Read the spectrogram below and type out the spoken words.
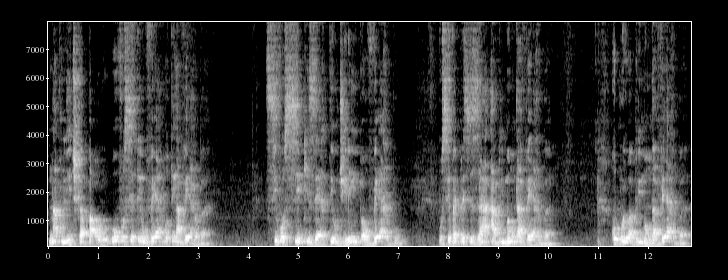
na política, Paulo, ou você tem o verbo ou tem a verba. Se você quiser ter o direito ao verbo, você vai precisar abrir mão da verba. Como eu abri mão da verba,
